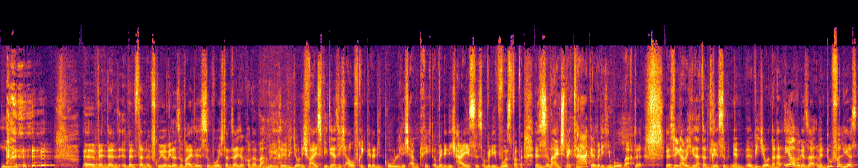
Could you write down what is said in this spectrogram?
Mhm. äh, wenn dann, wenn es dann im Frühjahr wieder so weit ist, wo ich dann sage, komm, dann machen wir ein Grillvideo und ich weiß, wie der sich aufregt, wenn er die Kohle nicht ankriegt und wenn die nicht heiß ist und wenn die Wurst verbrennt. Das ist immer ein Spektakel, wenn ich ihn beobachte. Deswegen habe ich gesagt, dann grillst du mit mir ein äh, Video und dann hat er aber gesagt, wenn du verlierst,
